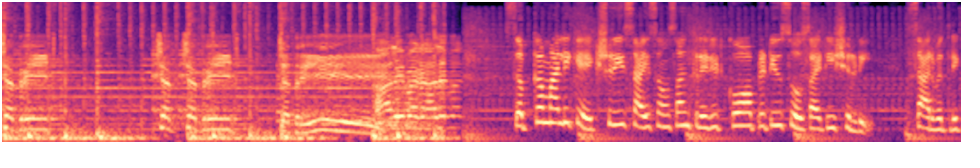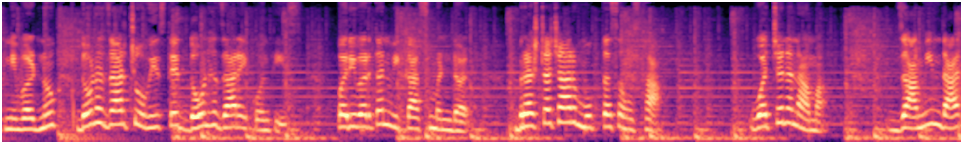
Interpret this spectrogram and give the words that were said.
छत्री छत्री छत्री आले बघ आले बघ. सबका मालिके एक श्री साई संस्थान क्रेडिट कोऑपरेटिव्ह सोसायटी शिर्डी. सार्वत्रिक निवडणूक दोन हजार चोवीस ते दोन हजार एकोणतीस. परिवर्तन विकास मंडळ भ्रष्टाचार मुक्त संस्था. वचननामा जामीनदार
